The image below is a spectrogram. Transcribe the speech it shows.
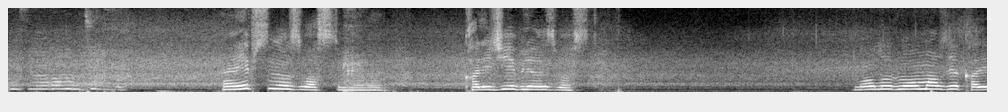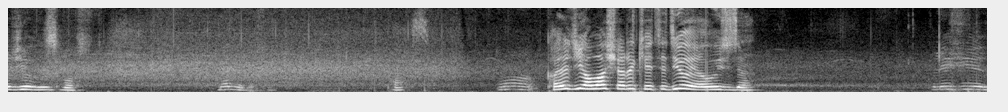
Bu adamın çok güzel. Ha, hepsini hız bastım bana. Kaleciye bile hız bastım. Ne olur ne olmaz diye kaleciye hız bastım. Ben de basın. Bas. Kaleci yavaş hareket ediyor ya o yüzden. kaleciye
